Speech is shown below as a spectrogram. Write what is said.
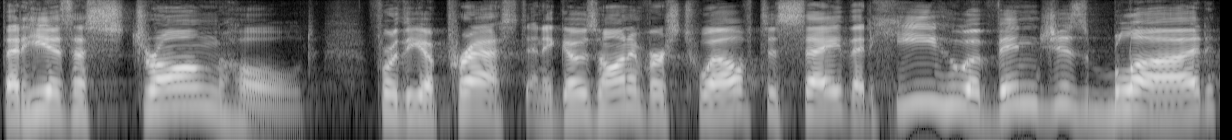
that he is a stronghold for the oppressed. And it goes on in verse 12 to say that he who avenges blood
